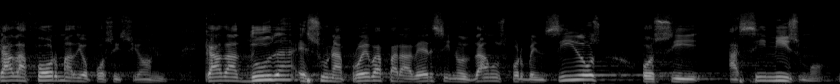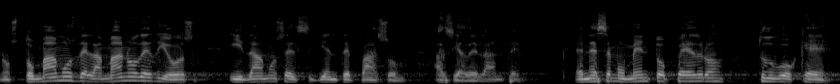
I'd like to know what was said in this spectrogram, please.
cada forma de oposición, cada duda es una prueba para ver si nos damos por vencidos o si sí mismo nos tomamos de la mano de Dios y damos el siguiente paso hacia adelante. En ese momento Pedro tuvo que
